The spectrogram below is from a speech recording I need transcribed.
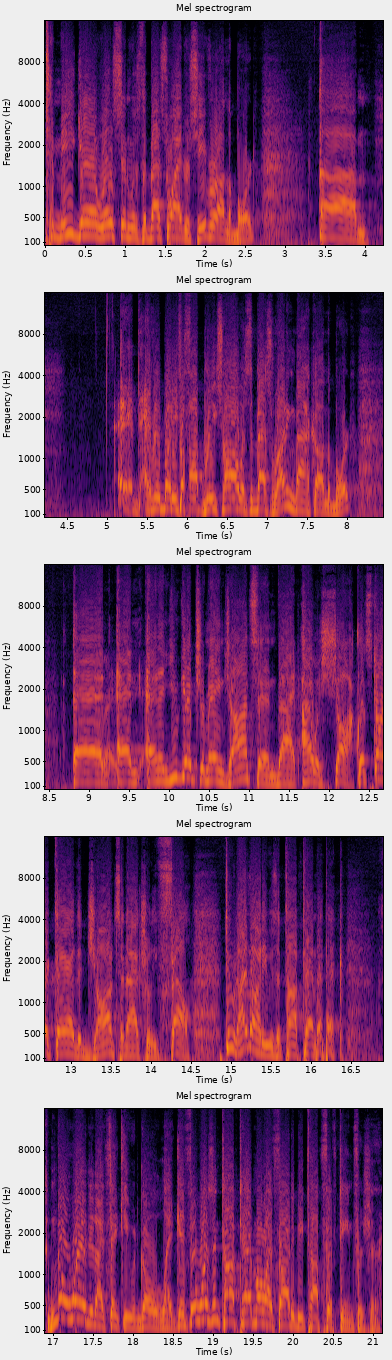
To me, Garrett Wilson was the best wide receiver on the board. Um, and everybody thought Breece Hall was the best running back on the board. And right. and and then you get Jermaine Johnson that I was shocked. Let's start there. The Johnson actually fell. Dude, I thought he was a top ten pick. No way did I think he would go like if it wasn't top ten Mo, I thought he'd be top fifteen for sure.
